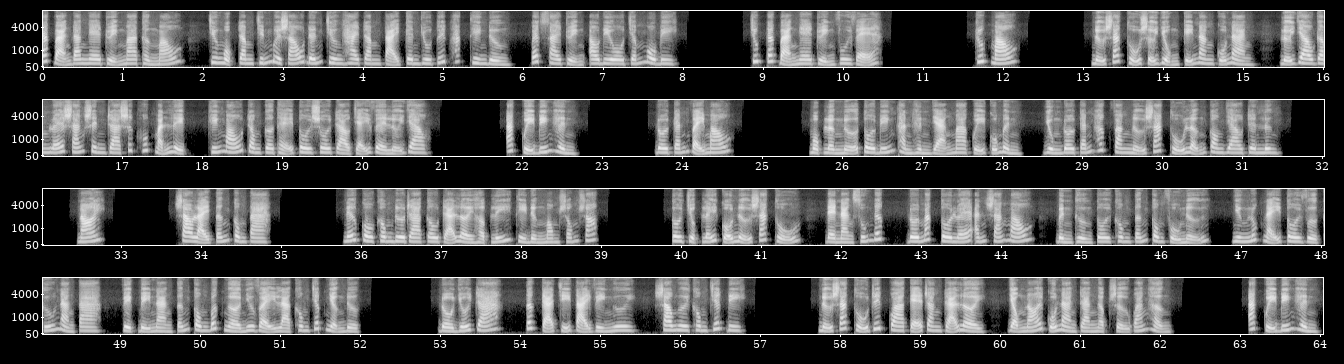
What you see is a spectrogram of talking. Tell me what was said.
Các bạn đang nghe truyện Ma Thần Máu, chương 196 đến chương 200 tại kênh youtube Hắc Thiên Đường, website truyện audio.mobi. Chúc các bạn nghe truyện vui vẻ. Rút máu Nữ sát thủ sử dụng kỹ năng của nàng, lưỡi dao găm lóe sáng sinh ra sức hút mãnh liệt, khiến máu trong cơ thể tôi sôi trào chảy về lưỡi dao. Ác quỷ biến hình Đôi cánh vẫy máu Một lần nữa tôi biến thành hình dạng ma quỷ của mình, dùng đôi cánh hất văng nữ sát thủ lẫn con dao trên lưng. Nói. Sao lại tấn công ta? Nếu cô không đưa ra câu trả lời hợp lý thì đừng mong sống sót. Tôi chụp lấy cổ nữ sát thủ, đè nàng xuống đất, đôi mắt tôi lóe ánh sáng máu, bình thường tôi không tấn công phụ nữ, nhưng lúc nãy tôi vừa cứu nàng ta, việc bị nàng tấn công bất ngờ như vậy là không chấp nhận được. Đồ dối trá, tất cả chỉ tại vì ngươi, sao ngươi không chết đi? Nữ sát thủ rít qua kẻ răng trả lời, giọng nói của nàng tràn ngập sự oán hận. Ác quỷ biến hình.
